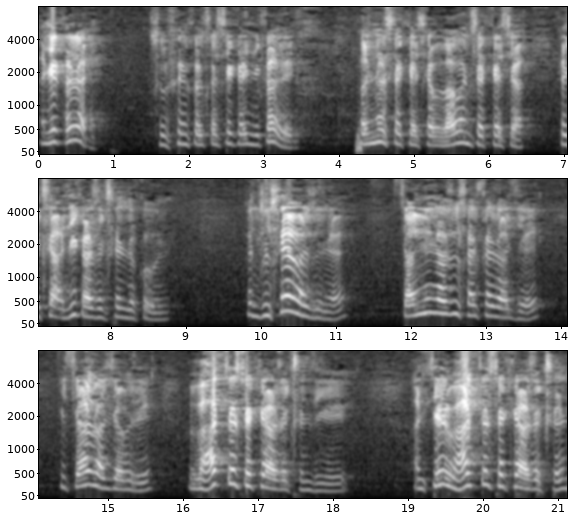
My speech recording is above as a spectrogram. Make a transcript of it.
म्हणजे खरं आहे. सुप्रीम कोर्टाचे काही निकाल आहेत. पन्नास टक्क्याच्या बावन्न टक्क्याच्या पेक्षा अधिक आरक्षण नको होईल. पण दुसऱ्या बाजूला तामिळनाडूसारखं राज्य आहे की त्या राज्यामध्ये बहात्तर टक्के आरक्षण दिले. आणि ते बहात्तर टक्के आरक्षण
